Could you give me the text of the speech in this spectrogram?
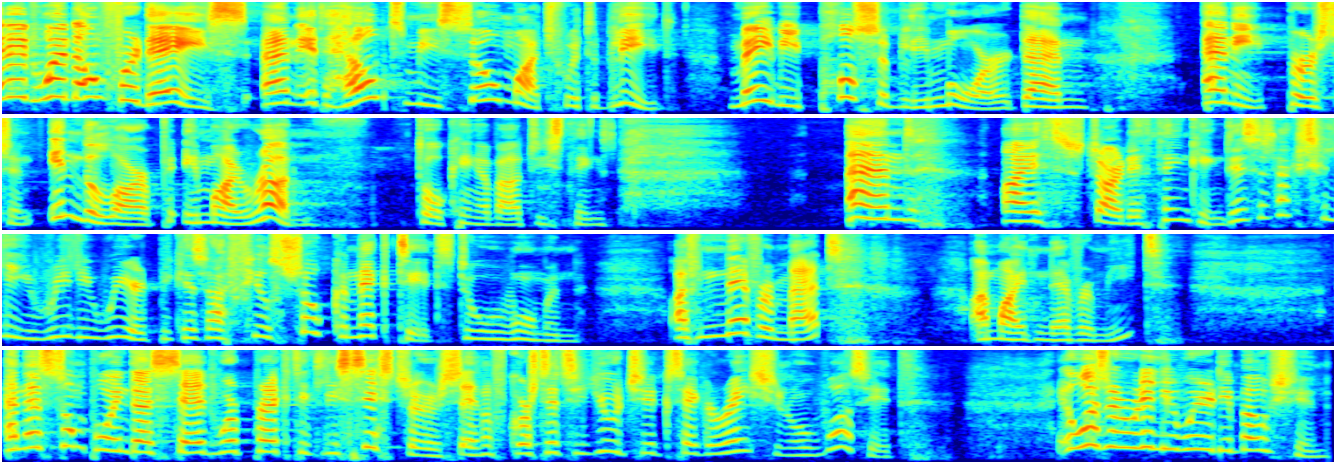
And it went on for days. And it helped me so much with the bleed. Maybe, possibly more than any person in the LARP in my run talking about these things. And I started thinking, this is actually really weird because I feel so connected to a woman I've never met, I might never meet. And at some point I said, we're practically sisters. And of course, that's a huge exaggeration, or was it? It was a really weird emotion.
